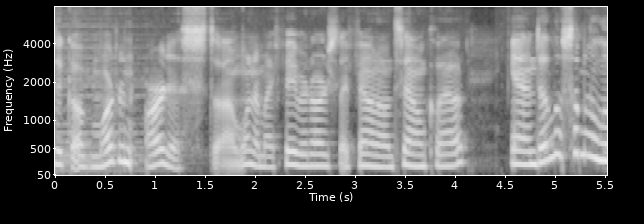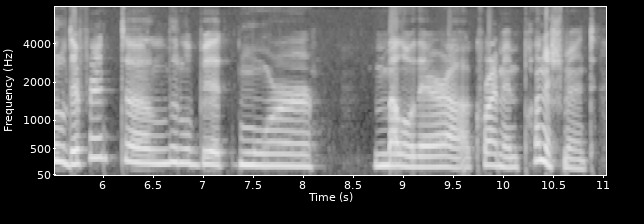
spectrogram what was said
Music of Modern Artist, uh, one of my favorite artists I found on SoundCloud. And uh, something a little different, a little bit more mellow there. Uh, Crime and Punishment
